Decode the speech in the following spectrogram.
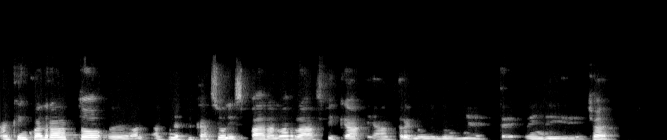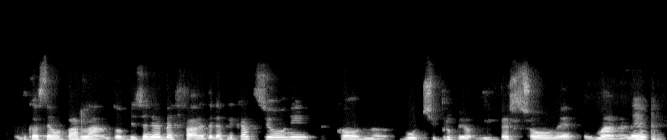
anche inquadrato, eh, al- alcune applicazioni sparano a raffica e altre non vedono niente. Quindi, cioè, di cosa stiamo parlando? Bisognerebbe fare delle applicazioni con voci proprio di persone umane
